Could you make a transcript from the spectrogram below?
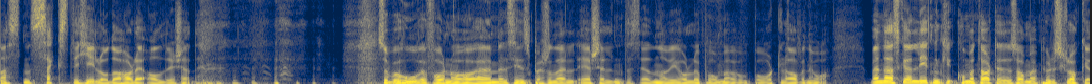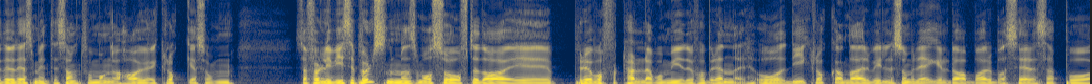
nesten 60 kilo, da har det aldri skjedd. Så behovet for noe eh, medisinsk personell er sjelden til stede når vi holder på med på vårt lave nivå. Men jeg skal en liten kommentar til det samme pulsklokke. Det er jo det som er interessant, for mange har jo ei klokke som selvfølgelig viser pulsen, men som også ofte da eh, prøver å fortelle deg hvor mye du forbrenner. Og de klokkene der vil som regel da bare basere seg på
